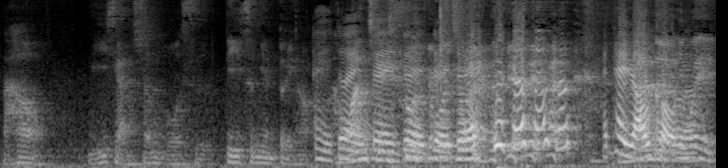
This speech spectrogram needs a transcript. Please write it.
然后理想生活是第一次面对哈。哎，对对对对对，还太绕口了。因为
